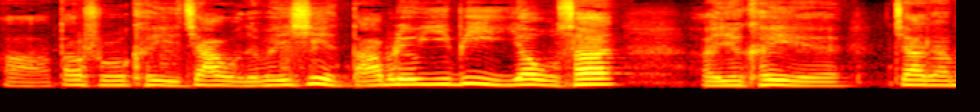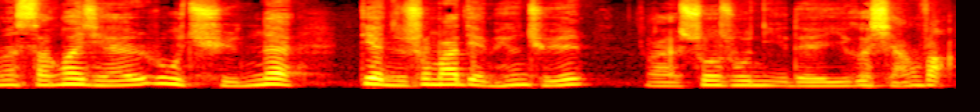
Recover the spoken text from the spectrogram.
啊，到时候可以加我的微信 w e b 幺五三，啊，也可以加咱们三块钱入群的电子数码点评群，啊，说出你的一个想法。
